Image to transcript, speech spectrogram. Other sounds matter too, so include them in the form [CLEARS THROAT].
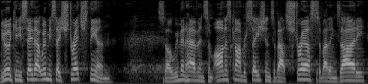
Good. Can you say that with me? Say stretch thin. So, we've been having some honest conversations about stress, about anxiety,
